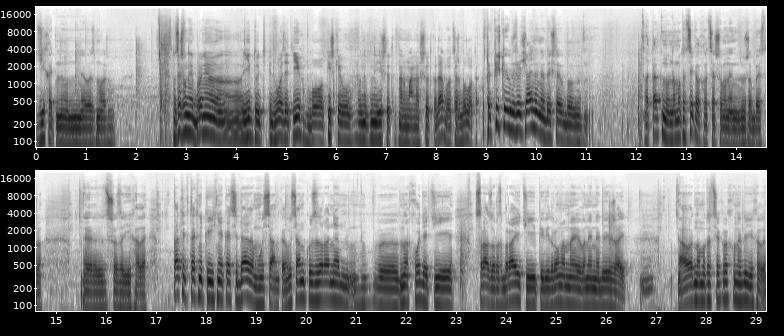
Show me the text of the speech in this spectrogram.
їхати ну, невозможно. Ну це ж вони броню е, їдуть, підвозять їх, бо пішки вони б не дійшли так нормально швидко, да? бо це ж болото. Та пішки, звичайно, не дійшли, бо. А так, ну, на мотоциклах, оце, що вони дуже швидко е, що заїхали. Так як техніка їхня якась іде, там гусянка. Гусянку зарані знаходять і одразу розбирають, і півдронами вони не доїжджають. А от на мотоциклах вони доїхали.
